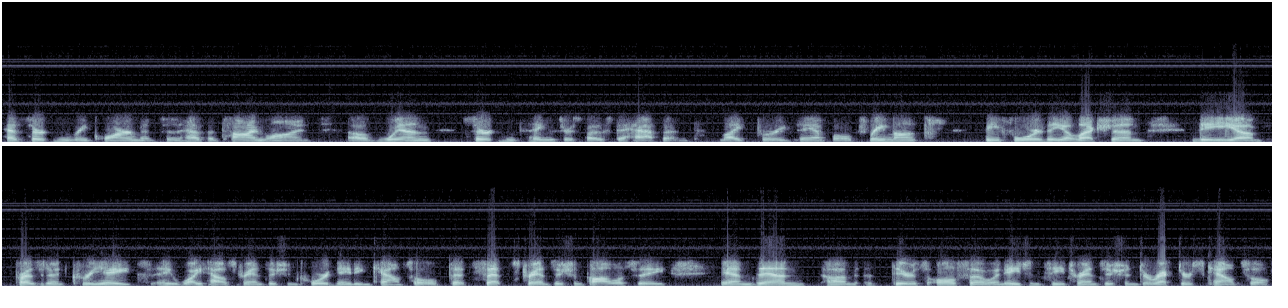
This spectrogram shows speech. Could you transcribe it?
has certain requirements and has a timeline of when certain things are supposed to happen. Like, for example, three months before the election, the um, president creates a White House Transition Coordinating Council that sets transition policy. And then um, there's also an agency transition directors council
